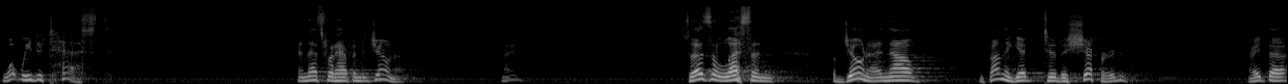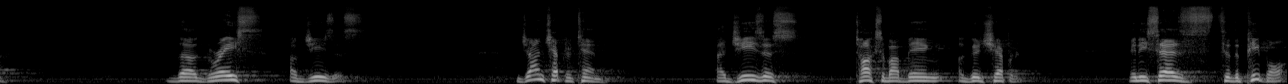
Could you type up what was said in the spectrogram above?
what we detest. And that's what happened to Jonah. Right? So that's the lesson of Jonah. And now we finally get to the shepherd, right? The, the grace of Jesus. John chapter 10, uh, Jesus talks about being a good shepherd. And he says to the people,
